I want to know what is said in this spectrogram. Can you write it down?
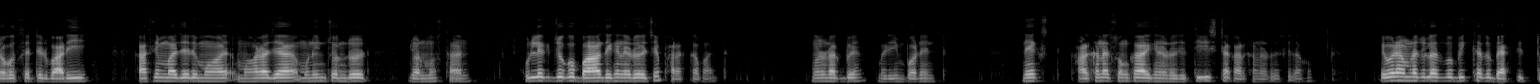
জগৎ সেটের বাড়ি কাশিমবাজারে মহারাজা মনিনচন্দ্রের জন্মস্থান। উল্লেখযোগ্য বাঁধ এখানে রয়েছে, ফারাক্কা বাঁধ। মনে রাখবে ভেরি ইম্পর্টেন্ট নেক্সট কারখানার সংখ্যা এখানে রয়েছে তিরিশটা কারখানা রয়েছে, দেখো। এবারে আমরা চলে আসব বিখ্যাত ব্যক্তিত্ব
